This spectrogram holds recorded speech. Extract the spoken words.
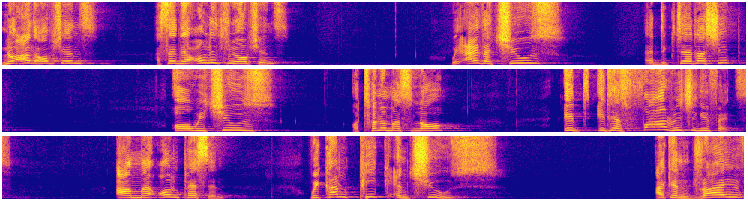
No other options. I said there are only three options. We either choose a dictatorship or we choose autonomous law it, it has far reaching effects. I'm my own person. We can't pick and choose. I can drive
